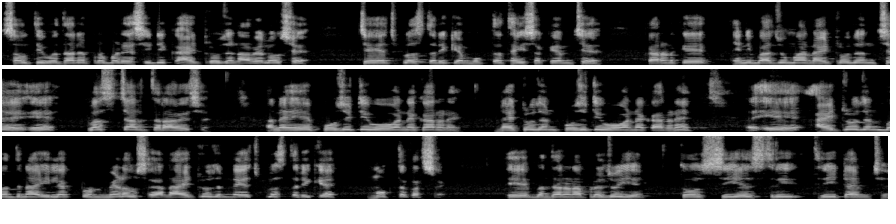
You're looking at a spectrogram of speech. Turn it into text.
સૌથી વધારે પ્રબળ એસિડિક હાઇડ્રોજન આવેલો છે, જે એચ પ્લસ તરીકે મુક્ત થઈ શકે એમ છે. કારણ કે એની બાજુમાં નાઇટ્રોજન છે એ પ્લસ ચાર્જ ધરાવે છે. અને એ પોઝિટિવ હોવાને કારણે નાઇટ્રોજન પોઝિટિવ હોવાને કારણે, એ હાઇડ્રોજન બંધના ઇલેક્ટ્રોન મેળવશે અને હાઇડ્રોજનને એચ પ્લસ તરીકે મુક્ત કરશે. એ બંધારણ આપણે જોઈએ તો સીએસ થ્રી થ્રી ટાઈમ છે.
